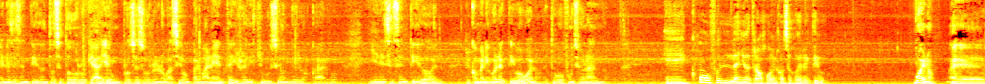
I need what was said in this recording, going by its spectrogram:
en ese sentido. Entonces todo lo que hay es un proceso de renovación permanente y redistribución de los cargos. Y en ese sentido el, el convenio colectivo, bueno, estuvo funcionando. Eh, ¿Cómo fue el año de trabajo en el Consejo Directivo? Bueno, eh,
